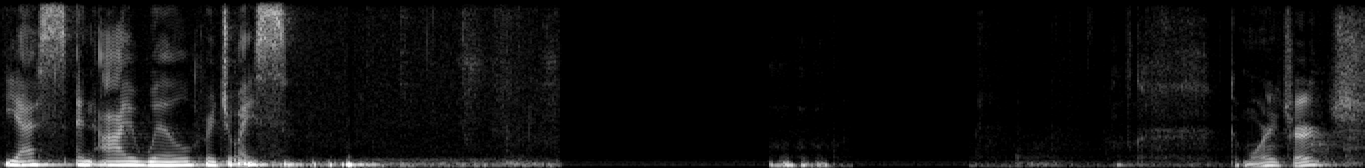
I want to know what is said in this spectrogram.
Yes, and I will rejoice. Good morning, church.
